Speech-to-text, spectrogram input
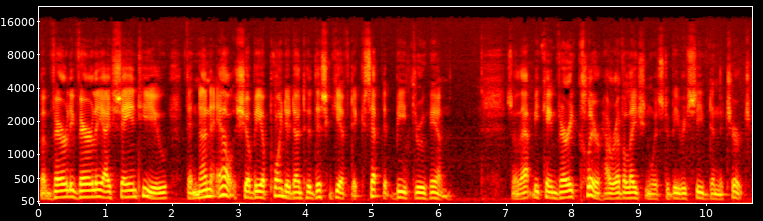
But verily, verily, I say unto you, that none else shall be appointed unto this gift except it be through him. So that became very clear how revelation was to be received in the church.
